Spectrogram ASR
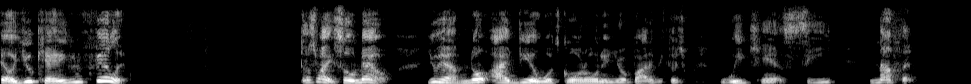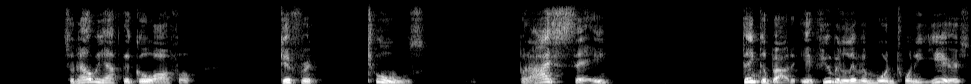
Hell, you can't even feel it. That's right. So now you have no idea what's going on in your body because we can't see nothing. So now we have to go off of different tools. But I say, think about it. If you've been living more than 20 years,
